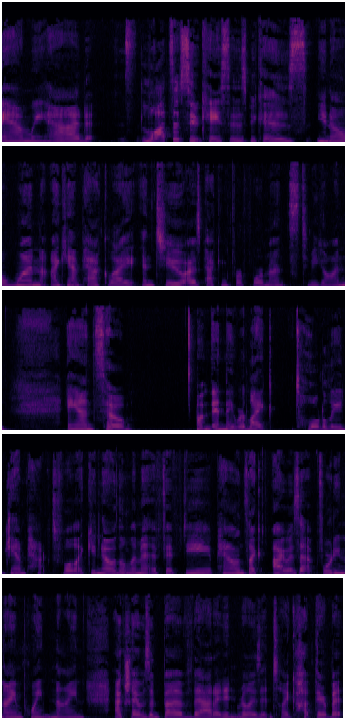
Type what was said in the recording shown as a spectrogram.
and we had lots of suitcases because you know one I can't pack light, and two I was packing for four months to be gone, and so. Um, and they were like totally jam packed full. Like, you know, the limit of 50 pounds. Like, I was at 49.9. Actually, I was above that. I didn't realize it until I got there, but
